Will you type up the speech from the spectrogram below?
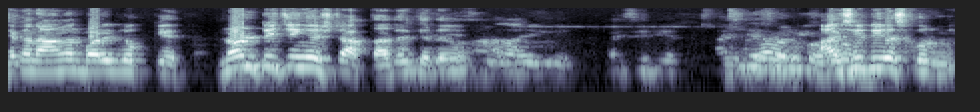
সেখানে আঙ্গনবাড়ির লোককে নন টিচিং এর স্টাফ তাদেরকে দেওয়া আইসিডিএস কর্মী।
